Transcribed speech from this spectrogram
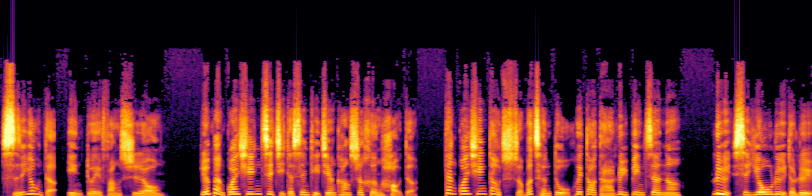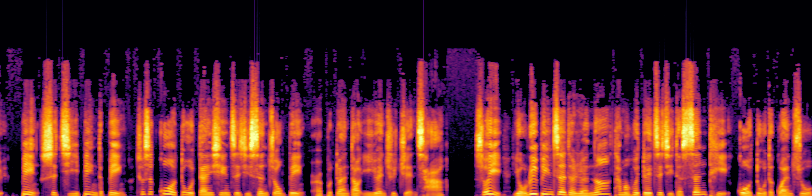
实用的应对方式哦。原本关心自己的身体健康是很好的。但关心到什么程度会到达虑病症呢？虑是忧虑的虑，病是疾病的病，就是过度担心自己生重病而不断到医院去检查。所以有虑病症的人呢，他们会对自己的身体过度的关注，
